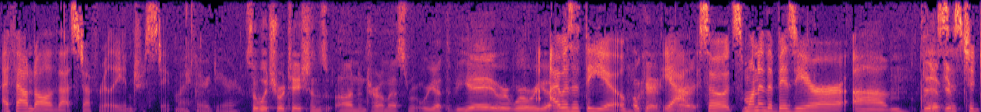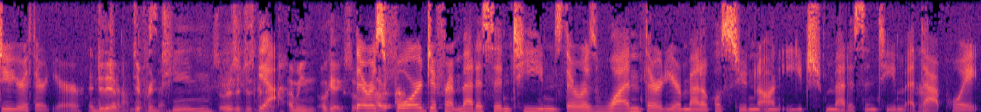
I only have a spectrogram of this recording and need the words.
I found all of that stuff really interesting my third year. So which rotations on internal medicine were you at the VA or where were you? At? I was at the U. Okay, Yeah. all right. So it's one of the busier um, places diff- to do your third year. And do they have different medicine. teams, or is it just? Yeah. Of, I mean, okay. So There was four different medicine teams. There was one third year medical student on each medicine team at that point.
